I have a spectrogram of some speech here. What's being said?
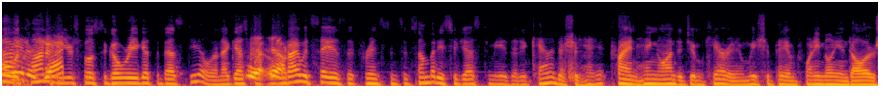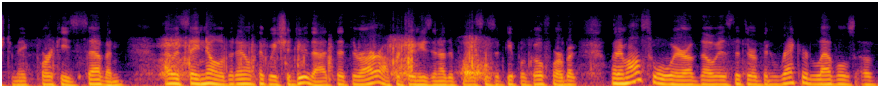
global I economy, you're supposed to go where you get the best deal. And I guess Yeah, what, yeah. what I would say is that, for instance, if somebody suggests to me that in Canada should ha- try and hang on to Jim Carrey and we should pay him $20 million to make Porky's 7, I would say no, that I don't think we should do that, that there are opportunities in other places that people go for. But what I'm also aware of, though, is that there have been record levels of,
